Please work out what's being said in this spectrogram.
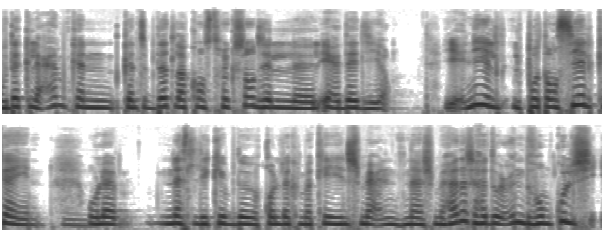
وذاك العام كان كانت بدات la construction ديال الإعدادية. يعني ال potentiel كاين. ولا الناس اللي كيبداو يقول لك ما كاينش ما عندناش ما هذاش هادو عندهم كل شيء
